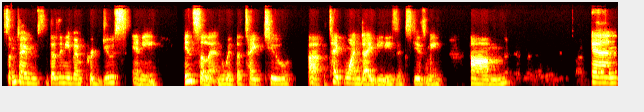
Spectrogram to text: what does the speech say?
sometimes doesn't even produce any insulin with the type 2, uh, type 1 diabetes, excuse me. Um, And,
